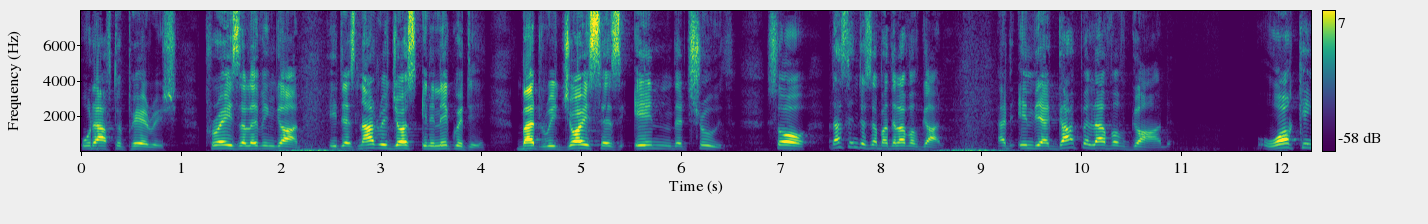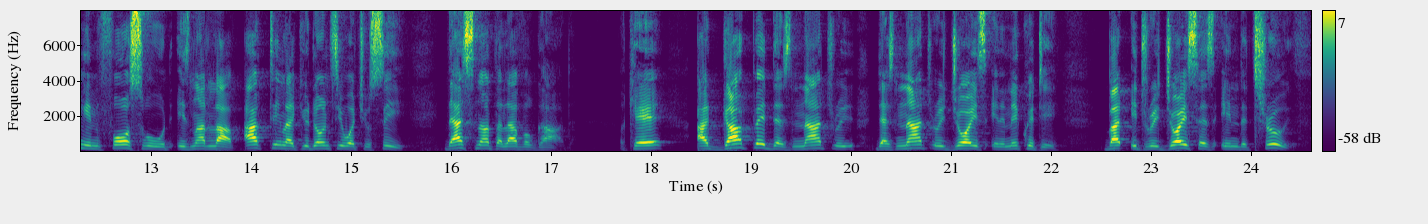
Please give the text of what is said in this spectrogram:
would have to perish. Praise the living God. He does not rejoice in iniquity, but rejoices in the truth. So that's interesting about the love of God. And in the agape love of God, walking in falsehood is not love. Acting like you don't see what you see, that's not the love of God. Okay? Agape does not, re- does not rejoice in iniquity, but it rejoices in the truth.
